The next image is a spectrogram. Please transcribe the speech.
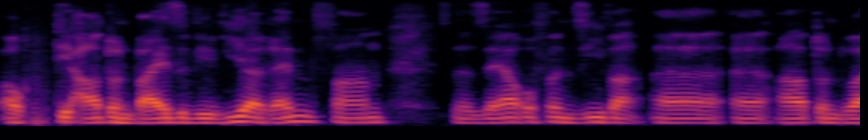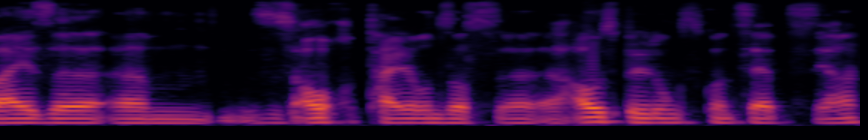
auch die Art und Weise, wie wir Rennen fahren, ist eine sehr offensive äh, äh Art und Weise. Ähm, es ist auch Teil unseres äh, Ausbildungskonzepts. Ja,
